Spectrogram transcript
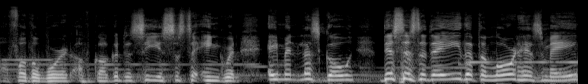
uh, for the word of God. Good to see you, Sister Ingrid. Amen. Let's go. This is the day that the Lord has made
